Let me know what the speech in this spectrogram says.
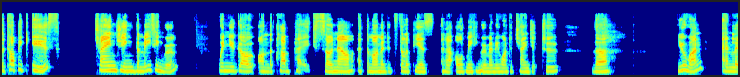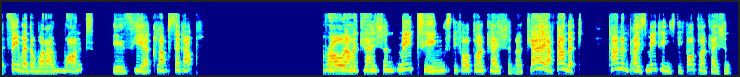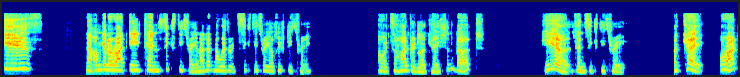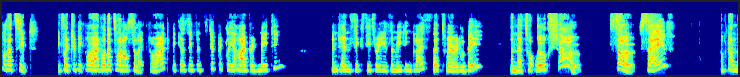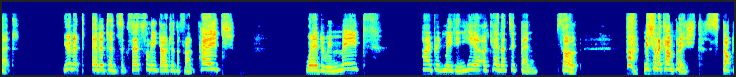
the topic is changing the meeting room when you go on the club page. So now at the moment, it still appears at our old meeting room and we want to change it to the new one. And let's see whether what I want is here, club setup, role allocation, meetings, default location. Okay, I found it. Time and place meetings default location is, now I'm going to write E1063 and I don't know whether it's 63 or 53. Oh, it's a hybrid location, but here 1063. Okay, all right, well, that's it. If we're typically, all right, well, that's one I'll select, all right? Because if it's typically a hybrid meeting and 1063 is the meeting place, that's where it'll be. And that's what we'll show. So save. I've done that. Unit edited successfully. Go to the front page. Where do we meet? Hybrid meeting here. Okay, that's it, Ben. So, mission accomplished. Stop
